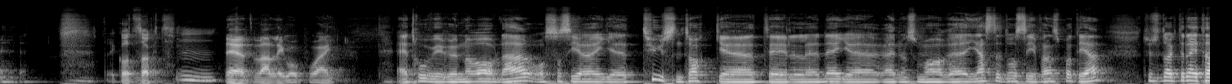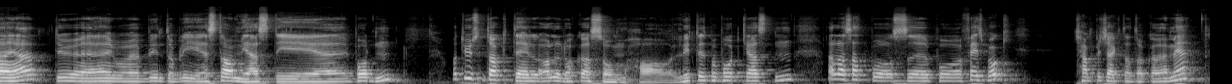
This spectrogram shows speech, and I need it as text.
det er godt sagt. Mm. Det er et veldig godt poeng. Jeg tror vi runder av der. Og så sier jeg eh, tusen takk eh, til deg, Reidun, som har eh, gjestet oss i Fremskrittspartiet. Tusen takk til deg, Terje. Du er jo begynt å bli stamgjest i podden. Og tusen takk til alle dere som har lyttet på podkasten eller sett på oss på Facebook. Kjempekjekt at dere er med.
